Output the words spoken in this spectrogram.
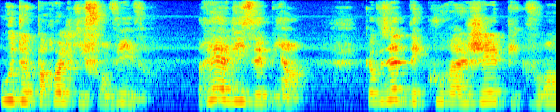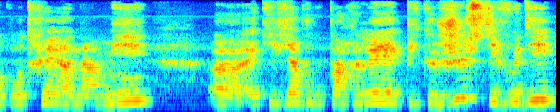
ou de paroles qui font vivre. Réalisez bien, quand vous êtes découragé, puis que vous rencontrez un ami, euh, et qui vient vous parler, et puis que juste il vous dit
